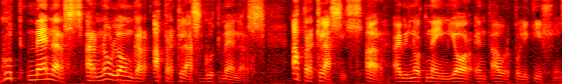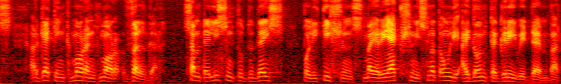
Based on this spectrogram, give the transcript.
good manners are no longer upper class good manners, upper classes are, I will not name your and our politicians, are getting more and more vulgar. Some listen to today's politicians, my reaction is not only I don't agree with them, but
